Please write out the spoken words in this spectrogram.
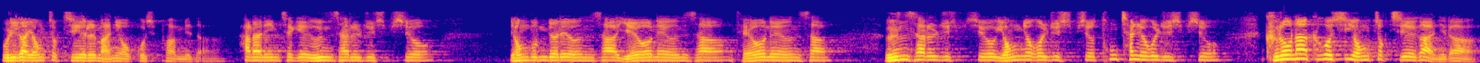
우리가 영적 지혜를 많이 얻고 싶어 합니다. 하나님 제게 은사를 주십시오. 영분별의 은사, 예언의 은사, 대언의 은사, 은사를 주십시오. 영역을 주십시오. 통찰력을 주십시오. 그러나 그것이 영적 지혜가 아니라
